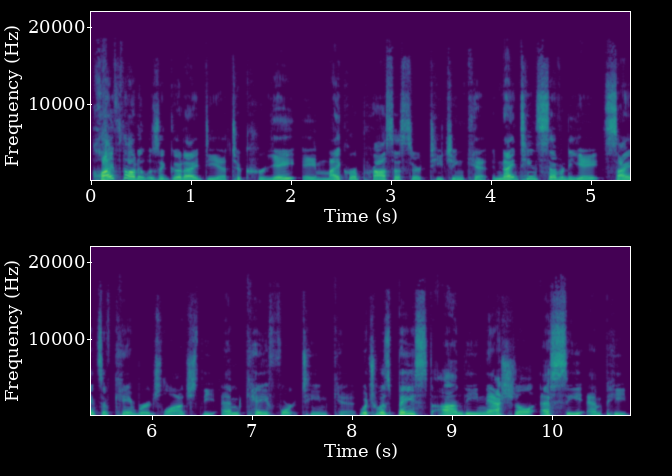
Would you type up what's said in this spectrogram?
Clive thought it was a good idea to create a microprocessor teaching kit. In 1978, Science of Cambridge launched the MK14 kit, which was based on the national SCMP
